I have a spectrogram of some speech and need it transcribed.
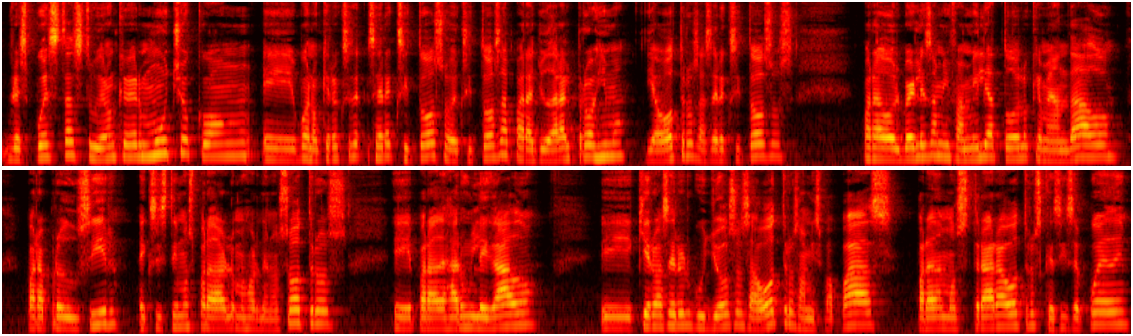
respuestas tuvieron que ver mucho con, eh, bueno, quiero ser exitoso exitosa para ayudar al prójimo y a otros a ser exitosos, para devolverles a mi familia todo lo que me han dado, para producir, existimos para dar lo mejor de nosotros, eh, para dejar un legado, eh, quiero hacer orgullosos a otros, a mis papás, para demostrar a otros que sí se puede,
